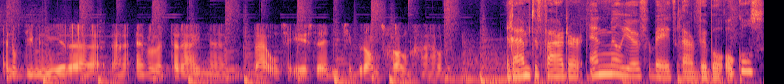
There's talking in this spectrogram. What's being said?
En op die manier eh, eh, hebben we het terrein eh, bij onze eerste editie brandschoon gehouden. Ruimtevaarder en milieuverbeteraar Wibbel Okkels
